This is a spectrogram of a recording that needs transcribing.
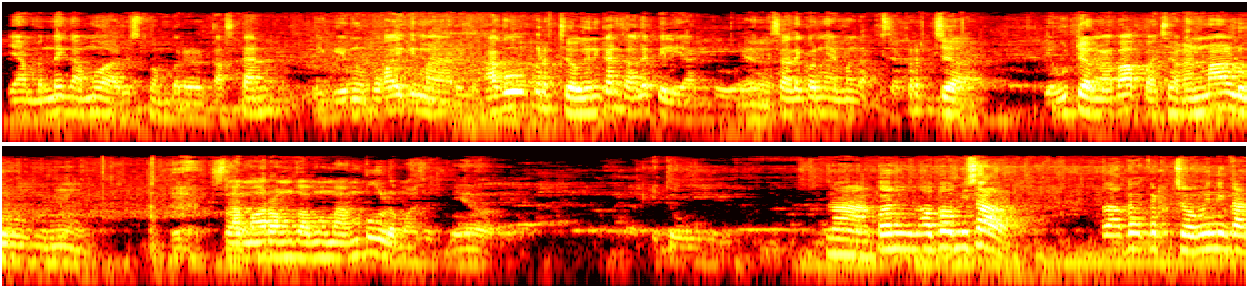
yang penting kamu harus memprioritaskan ikimu pokoknya iki mari aku kerja ini kan soalnya pilihanku ya, misalnya kon emang nggak bisa kerja ya udah nggak apa-apa jangan malu selama orang tuamu mampu loh maksudku Iya. itu Nah, kon apa misal lagi kerja ini kan,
